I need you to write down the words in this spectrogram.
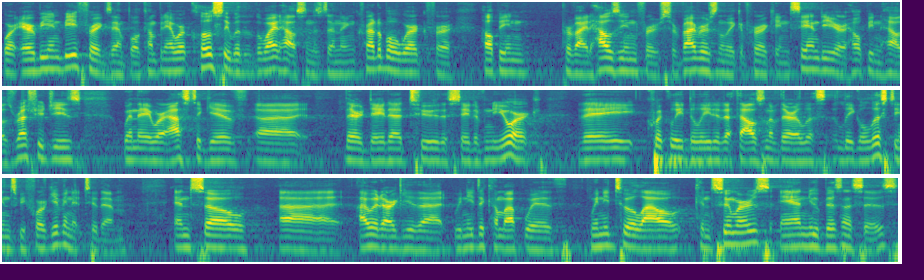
Or Airbnb, for example, a company I work closely with at the White House and has done incredible work for helping provide housing for survivors in the wake of Hurricane Sandy or helping house refugees. When they were asked to give uh, their data to the state of New York, they quickly deleted a thousand of their list legal listings before giving it to them. And so uh, I would argue that we need to come up with, we need to allow consumers and new businesses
